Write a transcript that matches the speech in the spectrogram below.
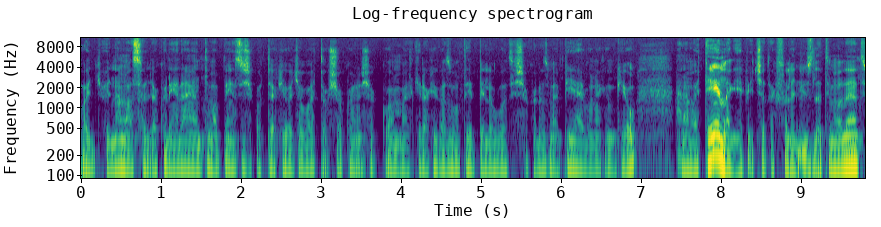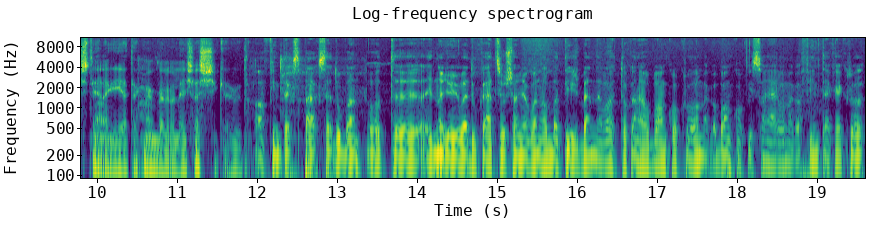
hogy, hogy nem az, hogy akkor én rájöntem a pénzt, és akkor tök jó, hogyha vagytok sokan, és akkor majd kirakjuk az OTP logót, és akkor az majd PR-ban nekünk jó, hanem hogy tényleg építsetek fel egy üzleti modellt, és tényleg éljetek meg belőle, és ez sikerült. A Fintech Sparks Edu-ban ott egy nagyon jó edukációs anyag van, abban ti is benne vagytok, a bankokról, meg a bankok viszonyáról, meg a fintekekről,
